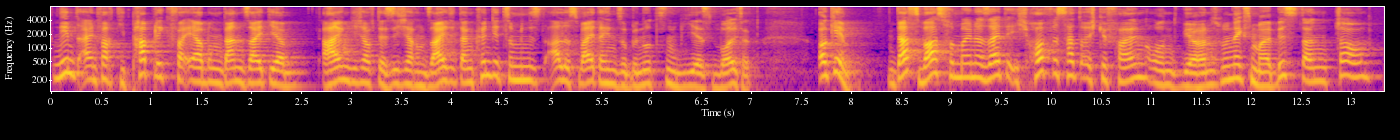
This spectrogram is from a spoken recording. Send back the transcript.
nehmt einfach die Public-Vererbung, dann seid ihr eigentlich auf der sicheren Seite. Dann könnt ihr zumindest alles weiterhin so benutzen, wie ihr es wolltet. Okay, das war's von meiner Seite. Ich hoffe, es hat euch gefallen und wir hören uns beim nächsten Mal. Bis dann, ciao.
